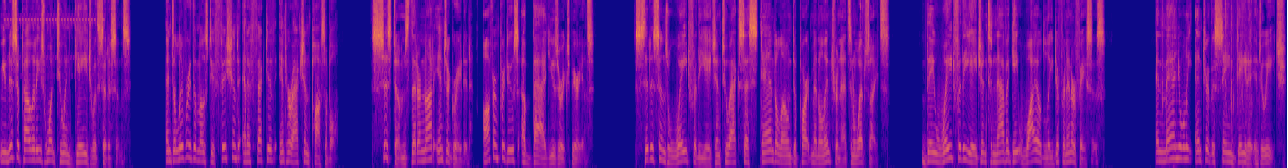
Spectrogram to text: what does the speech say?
Municipalities want to engage with citizens and deliver the most efficient and effective interaction possible. Systems that are not integrated often produce a bad user experience. Citizens wait for the agent to access standalone departmental intranets and websites. They wait for the agent to navigate wildly different interfaces and manually enter the same data into each.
